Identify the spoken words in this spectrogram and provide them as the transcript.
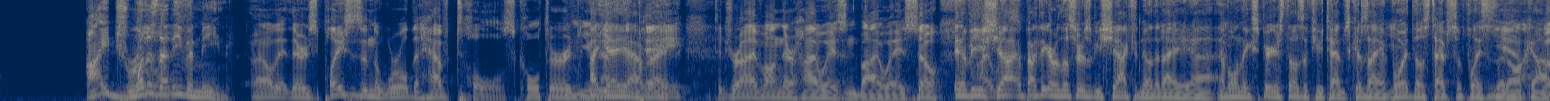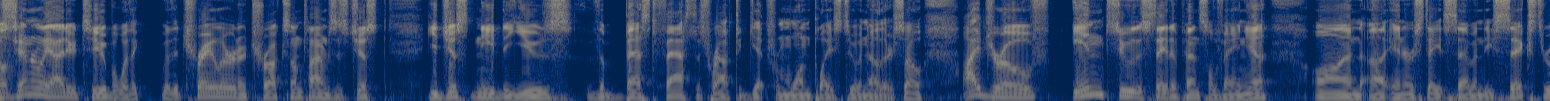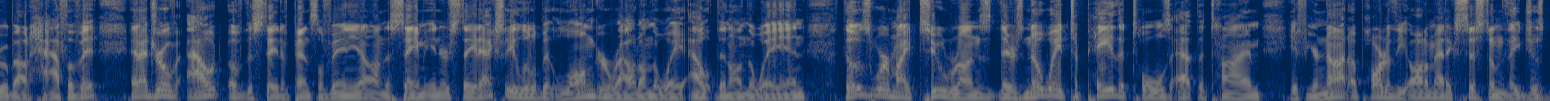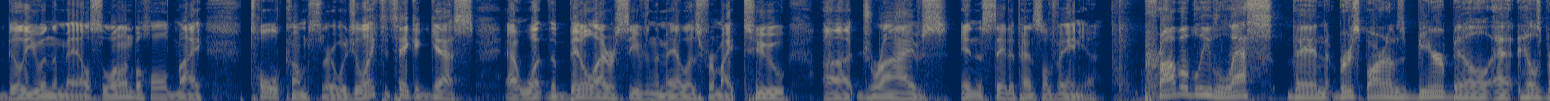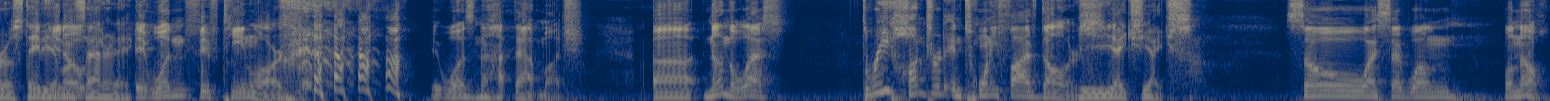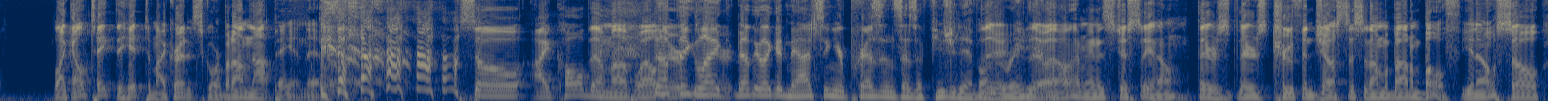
I drove. What does that even mean? Well, there's places in the world that have tolls, Coulter, and you Uh, have yeah, to yeah, pay right. to drive on their highways and byways. So It'd be I shock- was- I think our listeners would be shocked to know that I uh, have only experienced those a few times because I avoid those types of places at all costs. Well, generally I do too, but with a with a trailer and a truck, sometimes it's just you just need to use the best, fastest route to get from one place to another. So I drove into the state of Pennsylvania on uh, Interstate 76 through about half of it. And I drove out of the state of Pennsylvania on the same interstate, actually a little bit longer route on the way out than on the way in. Those were my two runs. There's no way to pay the tolls at the time. If you're not a part of the automatic system, they just bill you in the mail. So lo and behold, my toll comes through. Would you like to take a guess at what the bill I received in the mail is for my two uh, drives in the state of Pennsylvania? Probably less than Bruce Barnum's beer bill at Hillsboro Stadium on Saturday. It wasn't 15 large. it was not that much. Uh, nonetheless, $325. Yikes! Yikes! So I said, well, well, no. Like I'll take the hit to my credit score, but I'm not paying this. so I called them up. Well, they're- Nothing like they're- nothing like announcing your presence as a fugitive on the radio. Well, I mean, it's just you know, there's there's truth and justice, and I'm about them both. You know, so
